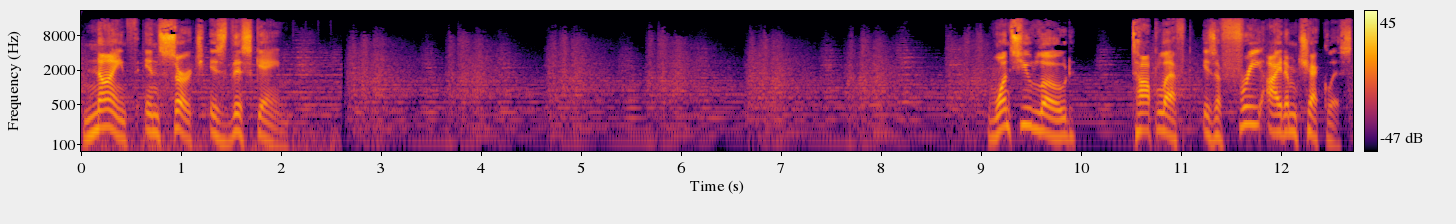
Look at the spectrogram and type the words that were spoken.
Ninth in search is this game. Once you load, top left is a free item checklist.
